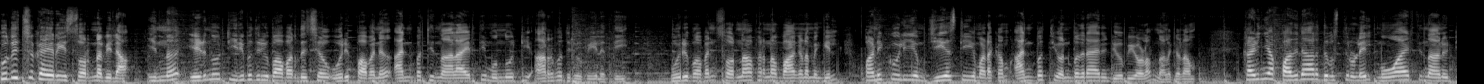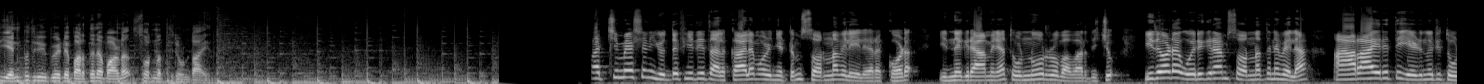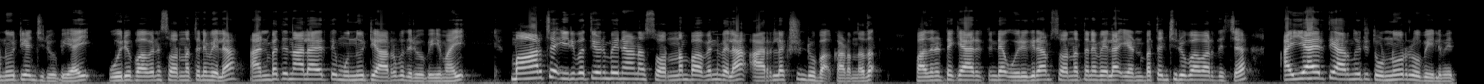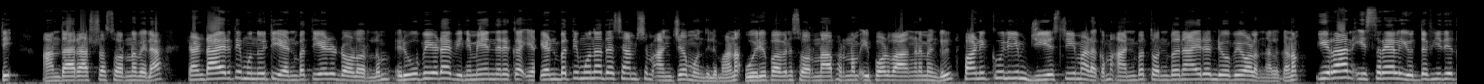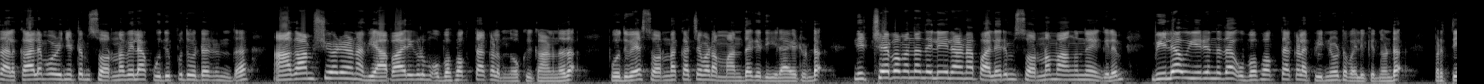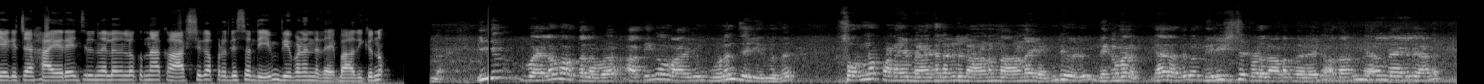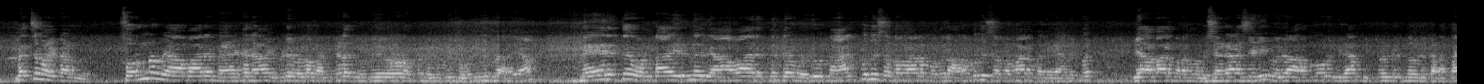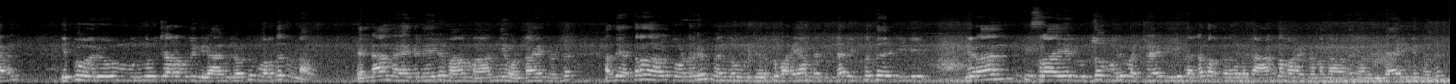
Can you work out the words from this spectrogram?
കുതിച്ചു കയറി സ്വർണവില ഇന്ന് എഴുന്നൂറ്റി ഇരുപത് രൂപ വർദ്ധിച്ച് ഒരു പവന് അൻപത്തിനാലായിരത്തി മുന്നൂറ്റി അറുപത് രൂപയിലെത്തി. ഒരു പവൻ സ്വർണാഭരണം വാങ്ങണമെങ്കിൽ പണിക്കൂലിയും ജി എസ് ടിയും അടക്കം അൻപത്തി ഒൻപതിനായിരം രൂപയോളം നൽകണം. കഴിഞ്ഞ പതിനാറ് ദിവസത്തിനുള്ളിൽ മൂവായിരത്തി നാനൂറ്റി എൺപത് രൂപയുടെ വർധനവാണ് സ്വർണത്തിനുണ്ടായത്. പശ്ചിമേഷ്യൻ യുദ്ധഭീതി തൽക്കാലം ഒഴിഞ്ഞിട്ടും സ്വർണവിലയിലെ റെക്കോർഡ് ഇന്ന് ഗ്രാമിന് തൊണ്ണൂറ് രൂപ വർദ്ധിച്ചു. ഇതോടെ ഒരു ഗ്രാം സ്വർണത്തിന് വില ആറായിരത്തി എഴുന്നൂറ്റി തൊണ്ണൂറ്റിയഞ്ച് രൂപയായി. ഒരു പവന് സ്വർണത്തിന് വില അൻപത്തിനാലായിരത്തി മുന്നൂറ്റി അറുപത് രൂപയുമായി. മാർച്ച് ഇരുപത്തിയൊൻപതിനാണ് സ്വർണം പവൻ വില അരലക്ഷം രൂപ കടന്നത്. പതിനെട്ട് ക്യാരറ്റിന്റെ ഒരു ഗ്രാം സ്വർണത്തിന് വില എൺപത്തഞ്ച് രൂപ വർദ്ധിച്ച് അയ്യായിരത്തി അറുന്നൂറ്റി തൊണ്ണൂറ് രൂപയിലും എത്തി. അന്താരാഷ്ട്ര സ്വർണവില രണ്ടായിരത്തി മുന്നൂറ്റി എൺപത്തിയേഴ് ഡോളറിലും രൂപയുടെ വിനിമയ നിരക്ക് എൺപത്തിമൂന്ന് ദശാംശം അഞ്ച് മൂന്നിലുമാണ്. ഒരു പവൻ സ്വർണാഭരണം ഇപ്പോൾ വാങ്ങണമെങ്കിൽ പണിക്കൂലിയും ജി എസ് ടിയും അടക്കം അൻപത്തൊൻപതിനായിരം രൂപയോളം നൽകണം. ഇറാൻ ഇസ്രായേൽ യുദ്ധഭീതി തൽക്കാലം ഒഴിഞ്ഞിട്ടും സ്വർണവില കുതിപ്പ് തുടരുന്നത് ആകാംക്ഷയോടെയാണ് വ്യാപാരികളും ഉപഭോക്താക്കളും നോക്കിക്കാണുന്നത്. പൊതുവെ സ്വർണക്കച്ചവടം മന്ദഗതിയിലായിട്ടുണ്ട്. നിക്ഷേപമെന്ന നിലയിലാണ് പലരും സ്വർണം വാങ്ങുന്നതെങ്കിലും വില ഉയരുന്നത് ഉപഭോക്താക്കളെ പിന്നോട്ട് വലിക്കുന്നുണ്ട്. പ്രത്യേകിച്ച് ഹൈറേഞ്ചിൽ നിലനിൽക്കുന്ന കാർഷിക പ്രതിസന്ധിയും വിപണനത്തെ ബാധിക്കുന്നു. ഈ വില വർധനവ് അധികമായും ഗുണം ചെയ്യുന്നത് സ്വർണ പണയ മേഖലകളിലാണെന്നാണ് എന്റെ ഒരു നിഗമനം. ഞാൻ അത് നിരീക്ഷിച്ചിട്ടുള്ള ഒരാളെന്ന അതാണ് ഞാൻ മേഖലയാണ് മെച്ചമായി കാണുന്നത്. സ്വർണ വ്യാപാര മേഖല ഇവിടെയുള്ള വൻകിട രൂപയോടൊപ്പം നിങ്ങൾക്ക് ചോദിക്കുമ്പോൾ അറിയാം നേരത്തെ ഉണ്ടായിരുന്ന വ്യാപാരത്തിന്റെ ഒരു നാൽപ്പത് ശതമാനം മുതൽ അറുപത് ശതമാനം വരെയാണ് ഇപ്പൊ വ്യാപാരം നടക്കുന്നത്. ശരാശരി ഒരു അറുന്നൂറ് ഗ്രാം വിറ്റുകൊണ്ടിരുന്ന ഒരു കടക്കാരൻ ഇപ്പോൾ ഒരു മുന്നൂറ്ററുപത് ഗ്രാമിലോട്ട് കുറഞ്ഞിട്ടുണ്ടാവും. എല്ലാ മേഖലയിലും ആ മാന്യം ഉണ്ടായിട്ടുണ്ട്. അത് എത്ര നാൾ തുടരും എന്ന് തീർത്ത് പറയാൻ പറ്റില്ല. ഇപ്പോഴത്തെ ഈ ഇറാൻ ഇസ്രായേൽ യുദ്ധം ഒരു പക്ഷേ ഈ വില വർദ്ധനവിന് കാരണമായിട്ടുണ്ടെന്നാണ് ഞാൻ വിചാരിക്കുന്നത്.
